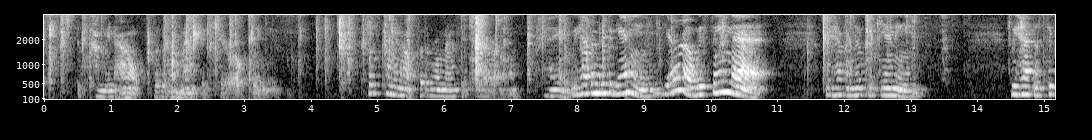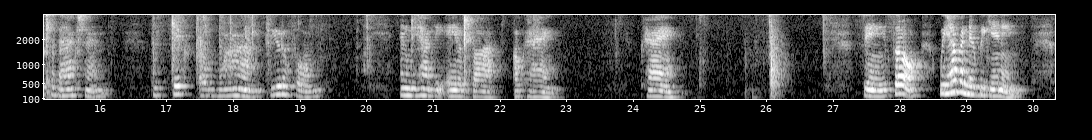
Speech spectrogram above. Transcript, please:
is coming out for the romantic tarot, please. What's coming out for the romantic tarot? Okay, we have a new beginning. Yeah, we've seen that. We have a new beginning. We have the Six of Action. The Six of Wands. Beautiful. And we have the Eight of Thought. Okay. Okay. See, so we have a new beginning.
